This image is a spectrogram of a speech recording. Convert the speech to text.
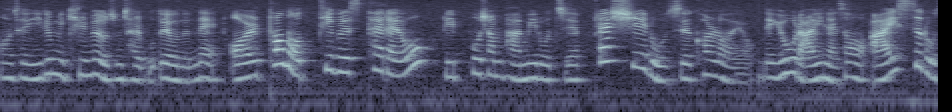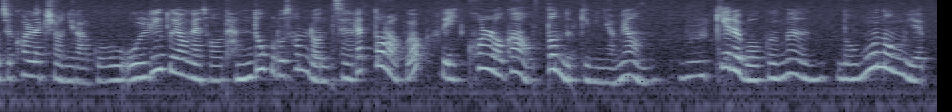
어, 제 이름이 길면 요즘 잘 못 외우는데 얼터너티브 스테레오 리포션 바미로즈의 프레쉬 로즈 컬러예요. 근데 이 라인에서 아이스 로즈 컬렉션이라고 올리브영에서 단독으로 선 런칭을 했더라고요. 근데 이 컬러가 어떤 느낌이냐면 물기를 머금은 너무너무 예쁜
